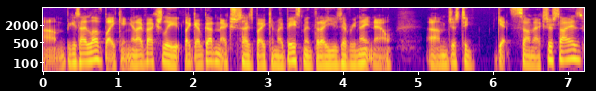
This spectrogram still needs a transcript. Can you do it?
um, because i love biking and i've actually like i've got an exercise bike in my basement that i use every night now um, just to get some exercise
